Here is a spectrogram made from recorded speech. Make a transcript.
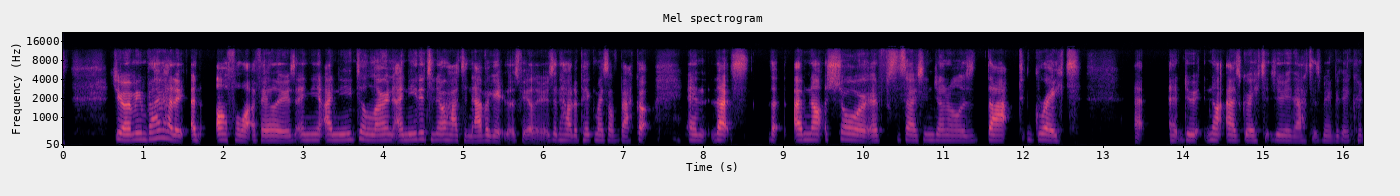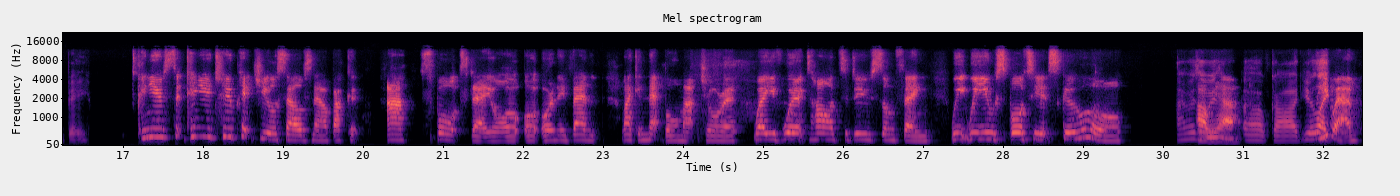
Do you know what I mean? But I've had a, an awful lot of failures, and I need to learn. I needed to know how to navigate those failures and how to pick myself back up. And that's that. I'm not sure if society in general is that great at, at doing, not as great at doing that as maybe they could be. can you can you two picture yourselves now back at a sports day or, or or an event like a netball match or a where you've worked hard to do something were, were you sporty at school or I was. Oh always, yeah, Oh God, you're were like. you Em?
